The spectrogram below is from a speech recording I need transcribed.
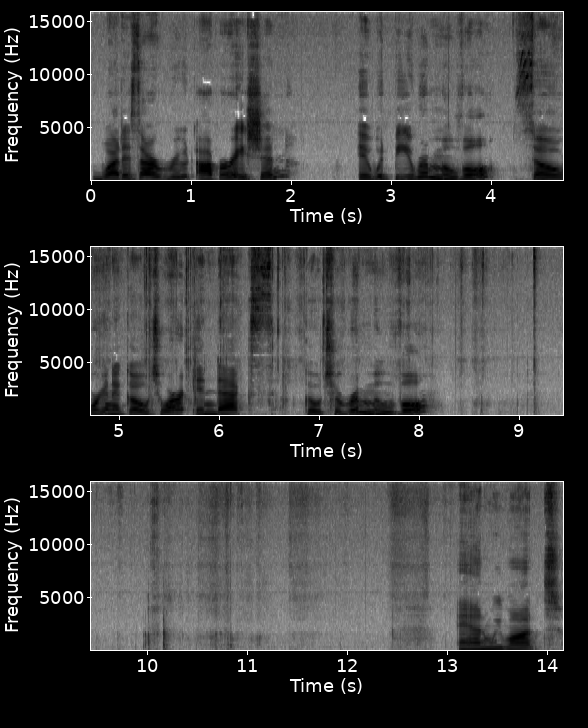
what is our root operation? It would be removal. So, we're going to go to our index, go to removal. And we want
